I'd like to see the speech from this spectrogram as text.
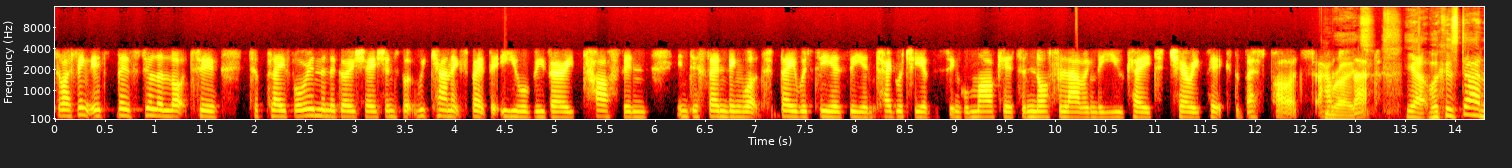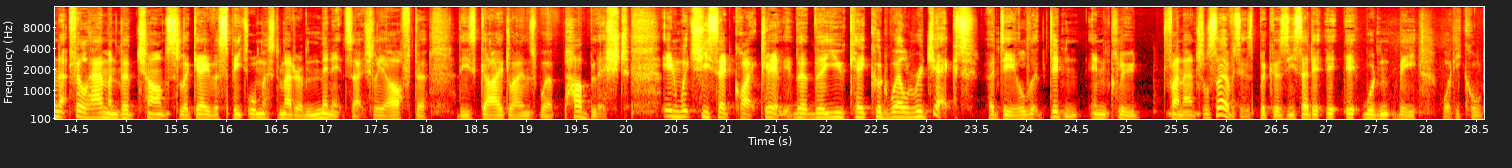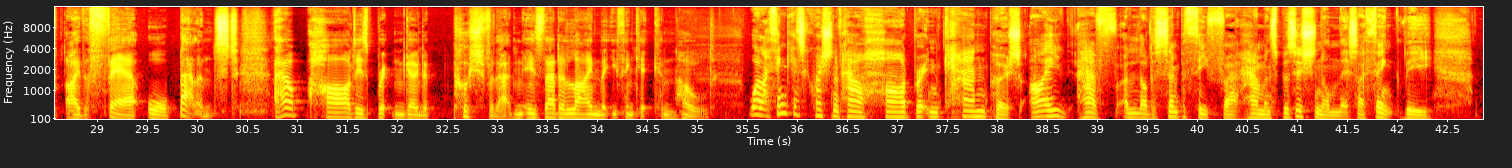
So I think there's still a lot to, to play for in the negotiations, but we can expect the EU will be very tough in, in defending what they would see as the integrity of the single market and not allowing the UK to cherry pick the best parts out right. of that. Yeah, because Dan, Phil Hammond, the Chancellor, gave a speech almost a matter of minutes actually after these guidelines were published, in which he said quite clearly that the UK could well reject a deal that didn't include financial services because he said it, it, it, wouldn't be what he called either fair or balanced. How hard is Britain going to push for that? And is that a line that you think it can hold? Well, I think it's a question of how hard Britain can push. I have a lot of sympathy for Hammond's position on this. I think the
